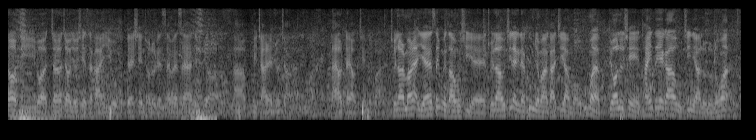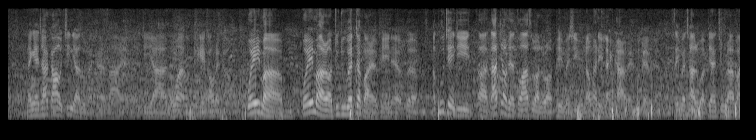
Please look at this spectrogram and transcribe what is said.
ကျွန်တော်ဒီတော့ကျွန်တော်ကြောက်ရုပ်ရှင်စကားကြီးကို production ထုတ်လုပ်တဲ့ Simon San ကနေပြီးတော့လာဖိတ်ကြားတဲ့အတွက်ကြောင့်လာရောက်တက်ရောက်ခြင်းဖြစ်ပါတယ်။ trailer မှာလည်းအရင်စိတ်ဝင်စားမှုရှိရယ် trailer ကိုကြည့်လိုက်ကြတဲ့ခုမြန်မာကားကြည့်ရမဟုတ်ဥပမာပြောလို့ရှိရင်ထိုင်းတဲကားကိုကြည့်နေရလို့လို့လုံးဝနိုင်ငံခြားကားကိုကြည့်နေရလို့လည်းခံစားရတယ်။ဒီဟာလုံးဝတကယ်ကောင်းတဲ့ကားပါ။ပွဲမှာပွဲမှာတော့အတူတူပဲတက်ပါတယ်ဖေးနဲ့အခုချိန်ဒီတားတယောက်တည်းသွားဆိုတာလို့တော့ဖေးမရှိဘူး။နောက်ကနေလိုက်တာပဲဟုတ်ကဲ့ဗျာ။ စိတ်မချလို့ကပြန်ကျူတာပါ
